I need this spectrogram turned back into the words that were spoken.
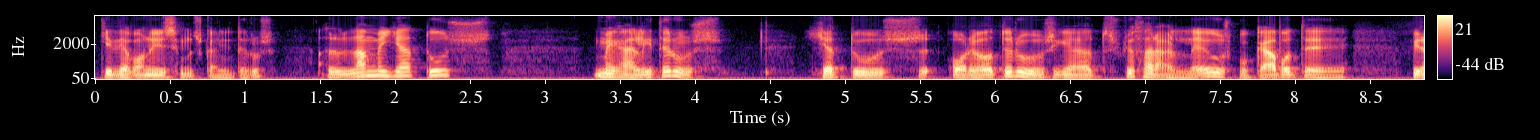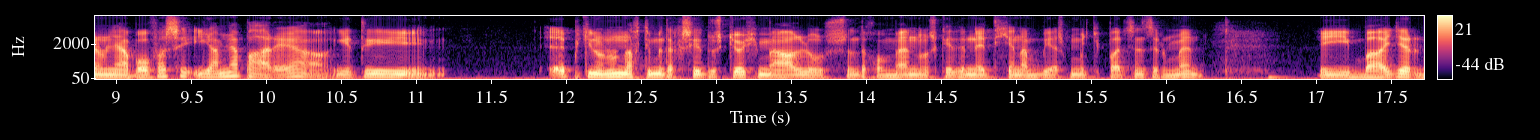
και διαγωνίζεσαι με τους καλύτερους. Αλλά μιλάμε για τους μεγαλύτερους, για τους ωραιότερους, για τους πιο θαραλέους που κάποτε πήραν μια απόφαση, για μια παρέα. Γιατί επικοινωνούν αυτοί μεταξύ τους και όχι με άλλους ενδεχομένως και δεν έτυχε να μπει, ας πούμε, και η Paris Saint Germain ή η Bayern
